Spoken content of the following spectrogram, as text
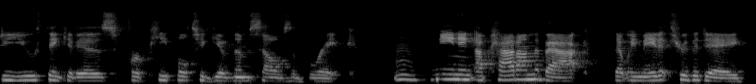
do you think it is for people to give themselves a break? Mm. Meaning a pat on the back that we made it through the day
